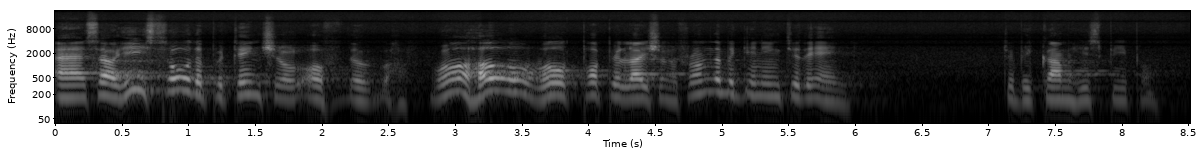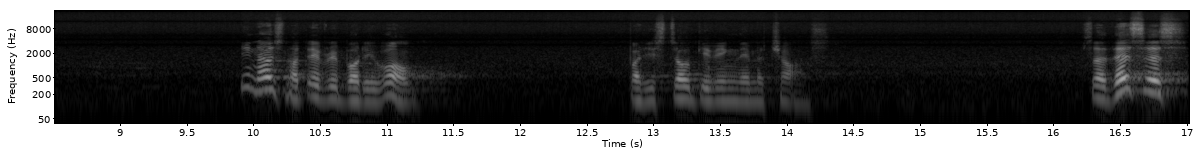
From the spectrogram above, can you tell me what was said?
And so he saw the potential of the whole world population from the beginning to the end to become his people. He knows not everybody will, but he's still giving them a chance. So, this is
